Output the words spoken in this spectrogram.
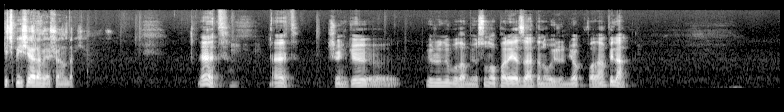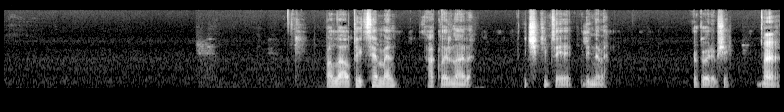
hiçbir işe yaramıyor şu anda. evet evet çünkü e, ürünü bulamıyorsun o paraya zaten o ürün yok falan filan. Vallahi AutoHits hemen haklarını ara. Hiç kimseye dinleme. Yok öyle bir şey. Evet.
